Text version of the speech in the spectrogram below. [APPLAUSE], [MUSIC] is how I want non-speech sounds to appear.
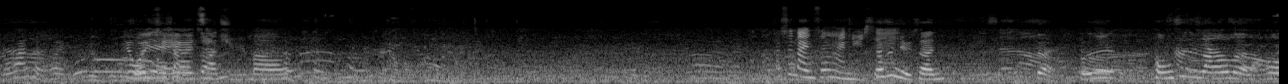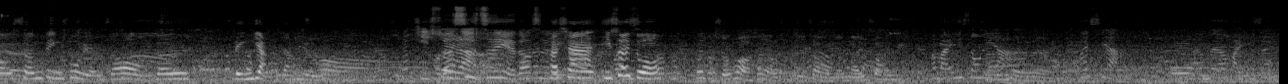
他可能会，因为我以前有一只橘猫。他是男生还是女生？他是女生。女生啊。对，可是同事捞了，然后生病复原之后，我们就领养这样子。他几岁了？四只也都是。他现在一岁多。那个时候好像有在我们买一送一。啊，买一送一啊？没关系啊。我们要买一送一。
